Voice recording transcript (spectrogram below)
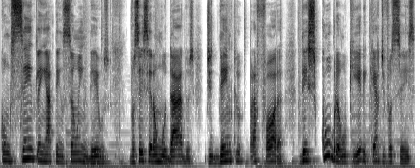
concentrem a atenção em Deus. Vocês serão mudados de dentro para fora. Descubram o que Ele quer de vocês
